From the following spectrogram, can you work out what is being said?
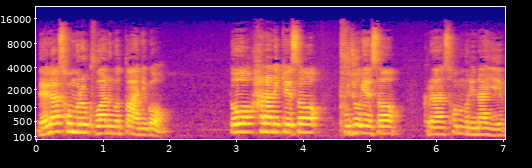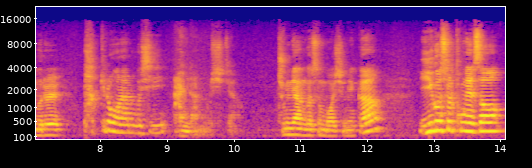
내가 선물을 구하는 것도 아니고 또 하나님께서 부족해서 그러한 선물이나 예물을 받기를 원하는 것이 아니라는 것이죠. 중요한 것은 무엇입니까? 이것을 통해서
